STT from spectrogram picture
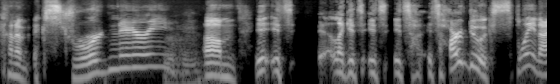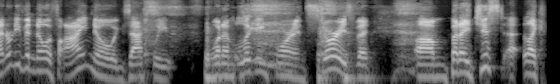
kind of extraordinary. Mm-hmm. Um, it, it's like it's it's it's it's hard to explain. I don't even know if I know exactly what I'm looking for in stories, but um, but I just uh, like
